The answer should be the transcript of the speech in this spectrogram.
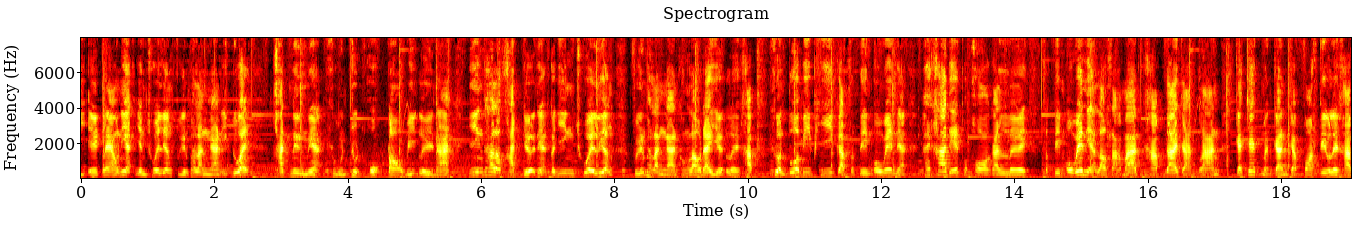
EX แล้วเนี่ยยังช่วยเรื่องฟื้นพลังงานอีกด้วยขัดหนึ่งเนี่ย 0.6 ต่อวิเลยนะ ยิ่งถ้าเราขัดเยอะเนี่ย ก็ยิ่งช่วยเรื่องฟื้นพลังงานของเราได้เยอะเลยครับ ส่วนตัว BP กับ Steam Oven เนี่ย ให้ค่าเดทพอๆกันเลย Steam Oven เนี่ย เราสามารถคับได้จากร้าน Gadget เหมือนกันกับ f o s t i l เลยครับ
